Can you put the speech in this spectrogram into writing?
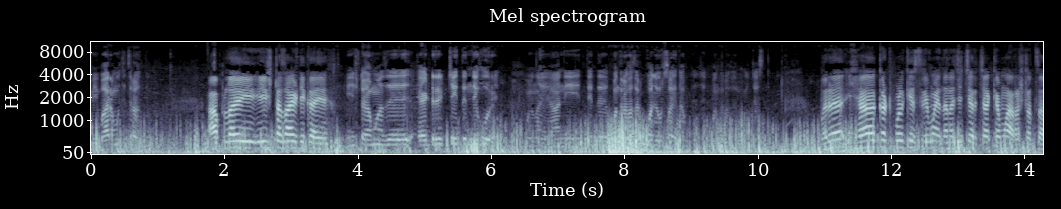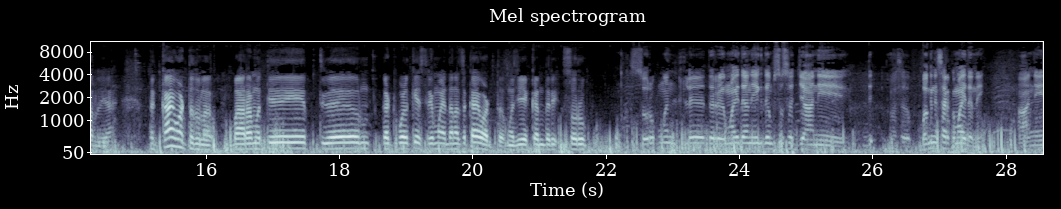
मी बारामतीत राहतो. आपला इंस्टाचा आय डी काय आहे? इंस्टा माझं ॲड्रेस चैतन्य गोरे म्हणून आहे. आणि तिथं ह्या कटपळ केसरी मैदानाची चर्चा अख्ख्या महाराष्ट्रात चालू आहे. तर काय वाटतं तुला? बारामती कटपळ केसरी मैदानाचं काय वाटतं? म्हणजे एकंदरीत स्वरूप? स्वरूप म्हटलं तर मैदान एकदम सुसज्ज आणि असं बघण्यासारखं मैदान आहे. आणि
